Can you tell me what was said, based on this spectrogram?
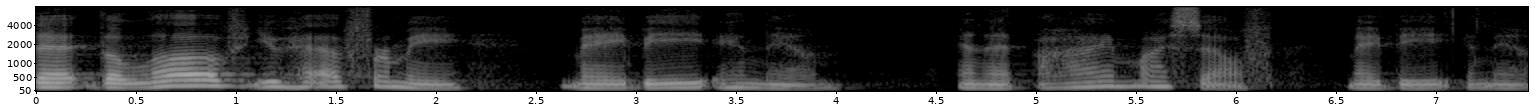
that the love you have for me may be in them and that I myself may be in them.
